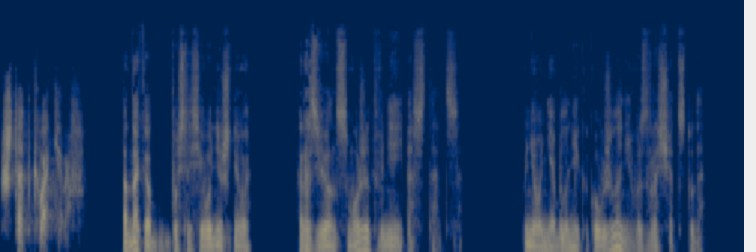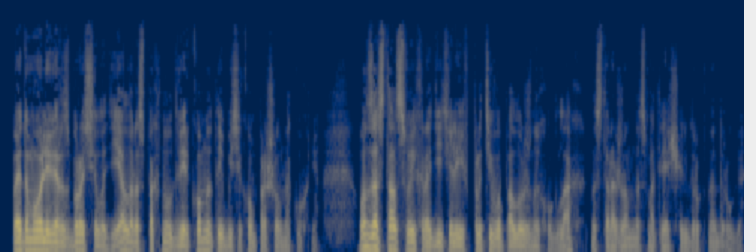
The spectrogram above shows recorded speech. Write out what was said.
штат квакеров. Однако после сегодняшнего разве он сможет в ней остаться? У него не было никакого желания возвращаться туда. Поэтому Оливер сбросил одеяло, распахнул дверь комнаты и босиком прошел на кухню. Он застал своих родителей в противоположных углах, настороженно смотрящих друг на друга.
